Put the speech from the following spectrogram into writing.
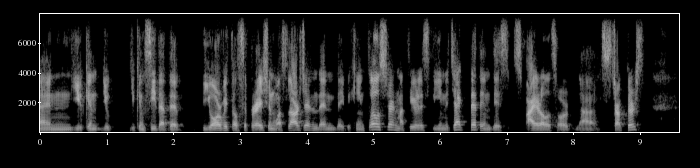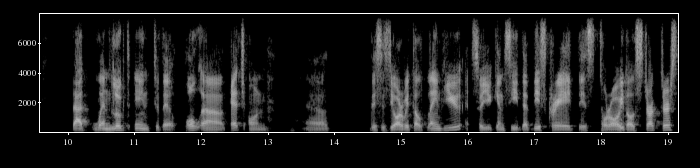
and you can you you can see that the the orbital separation was larger and then they became closer and material is being ejected in these spirals or uh, structures that when looked into the pole, uh, edge on uh, this is the orbital plane view. So you can see that this create these toroidal structures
